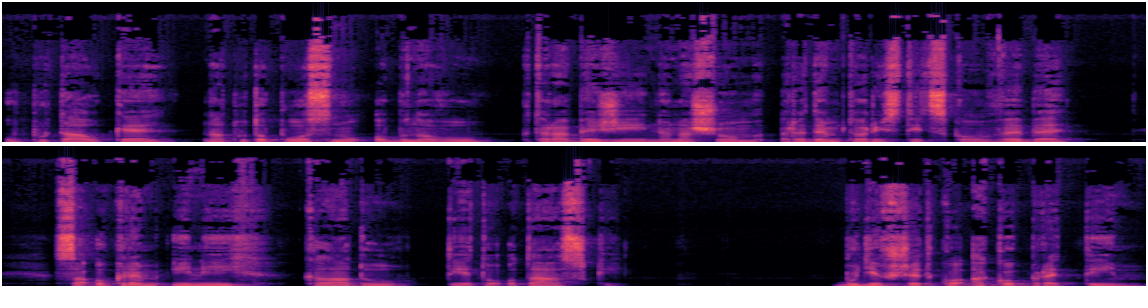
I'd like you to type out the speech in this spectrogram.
uputávke na túto pôsnu obnovu, ktorá beží na našom redemptoristickom webe, sa okrem iných kladú tieto otázky. Bude všetko ako predtým?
